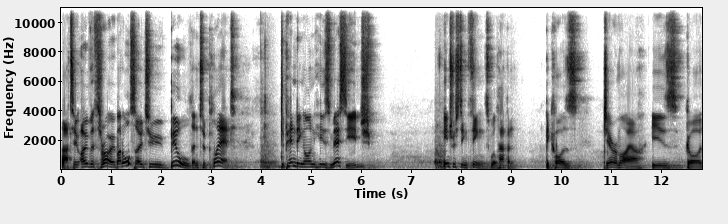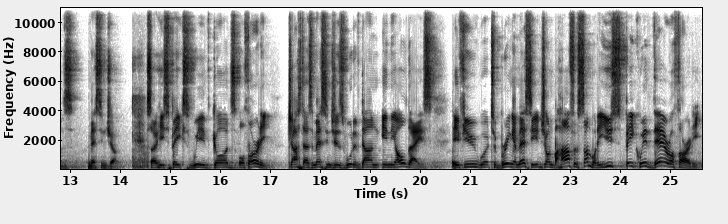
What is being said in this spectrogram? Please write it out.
uh, to overthrow, but also to build and to plant. Depending on his message, interesting things will happen because Jeremiah is God's messenger. So he speaks with God's authority just as messengers would have done in the old days. If you were to bring a message on behalf of somebody, you speak with their authority,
